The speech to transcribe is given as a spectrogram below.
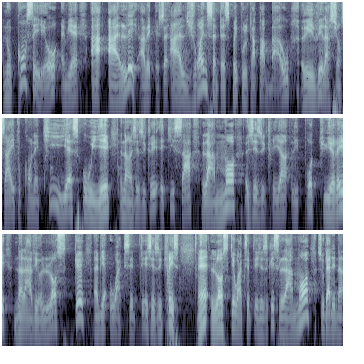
nous conseillons eh bien, à aller avec, à joindre Saint-Esprit pour le capable de révélation ça, pour connaître qui est ou est dans Jésus-Christ et qui ça, la mort Jésus-Christ, les procurer dans la vie. Lorsque eh bien, ou accepter Jésus-Christ. Hein? Lorsque vous acceptez Jésus-Christ, la mort, si vous regardez dans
